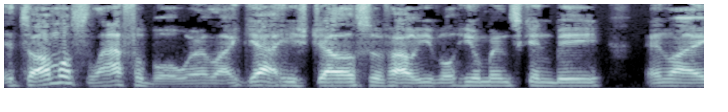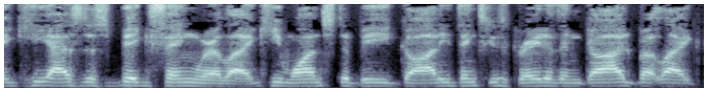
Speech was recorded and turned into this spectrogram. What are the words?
It's almost laughable. Where like, yeah, he's jealous of how evil humans can be, and like he has this big thing where like he wants to be God. He thinks he's greater than God, but like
